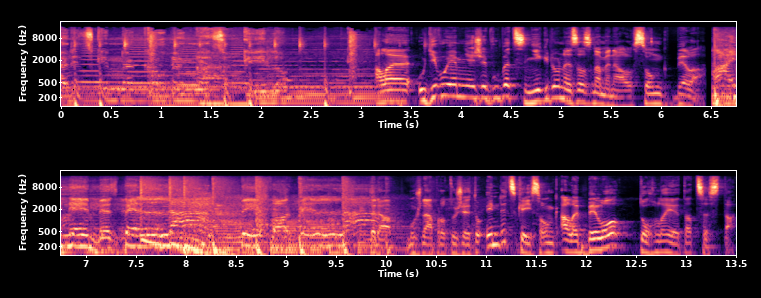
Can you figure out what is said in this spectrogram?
Já vždycky nakoupím něco k jídlu. Ale udivuje mě, že vůbec nikdo nezaznamenal song Billa. My name is Billa, before Billa. Teda možná proto, že je to indický song, ale bylo, tohle je ta cesta.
